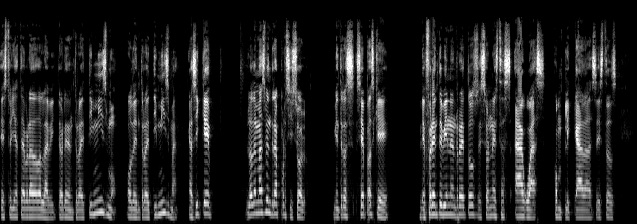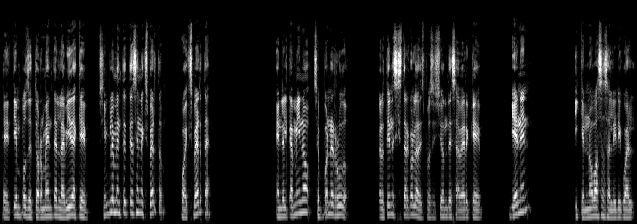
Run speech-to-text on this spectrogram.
esto ya te habrá dado la victoria dentro de ti mismo o dentro de ti misma. Así que lo demás vendrá por sí solo. Mientras sepas que de frente vienen retos, son estas aguas complicadas, estos eh, tiempos de tormenta en la vida que simplemente te hacen experto o experta. En el camino se pone rudo, pero tienes que estar con la disposición de saber que vienen y que no vas a salir igual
